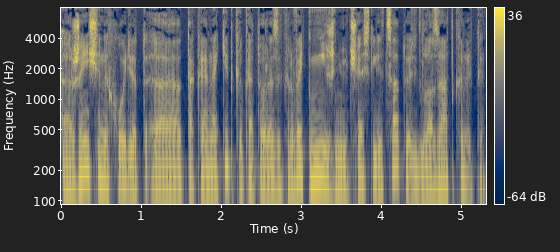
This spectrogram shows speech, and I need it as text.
э, женщины ходят, э, такая накидка, которая закрывает нижнюю часть лица, то есть глаза открыты.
